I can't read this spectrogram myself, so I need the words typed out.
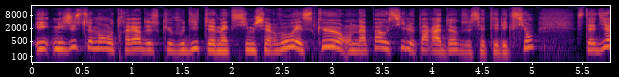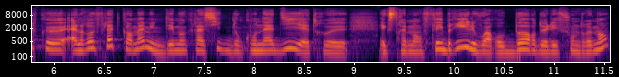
Et, mais justement, au travers de ce que vous dites, Maxime Chervaux, est-ce qu'on n'a pas aussi le paradoxe de cette élection? C'est-à-dire qu'elle reflète quand même une démocratie dont on a dit être euh, extrêmement fébrile, voire au bord de l'effondrement,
